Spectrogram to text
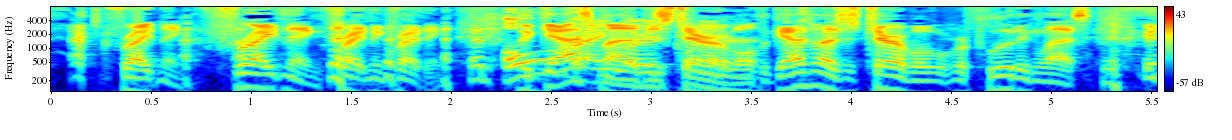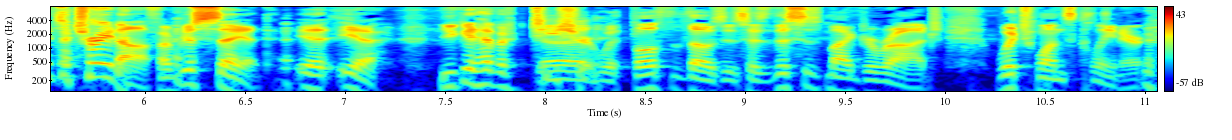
Frightening, frightening, frightening, frightening. the gas Wrangler mileage is terrible. cleaner. The gas mileage is terrible, but we're polluting less. It's a trade off. I'm just saying. It- yeah. You can have a t shirt with both of those. It says, This is my garage. Which one's cleaner?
